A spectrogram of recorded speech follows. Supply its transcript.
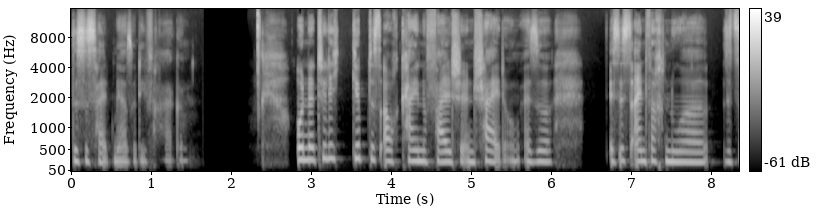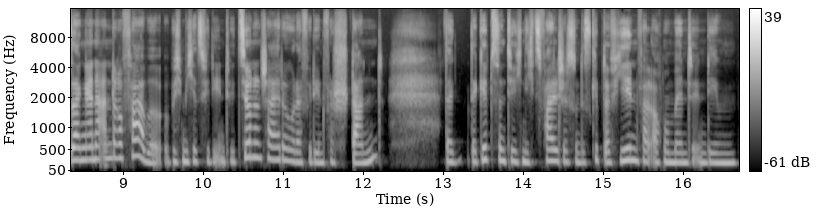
Das ist halt mehr so die Frage. Und natürlich gibt es auch keine falsche Entscheidung. Also es ist einfach nur sozusagen eine andere Farbe, ob ich mich jetzt für die Intuition entscheide oder für den Verstand da, da gibt es natürlich nichts Falsches und es gibt auf jeden Fall auch Momente, in, dem,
